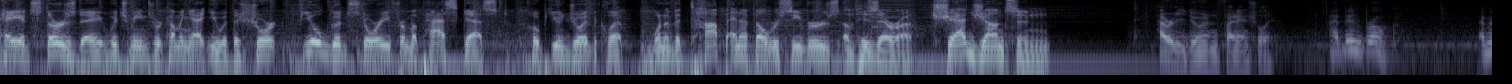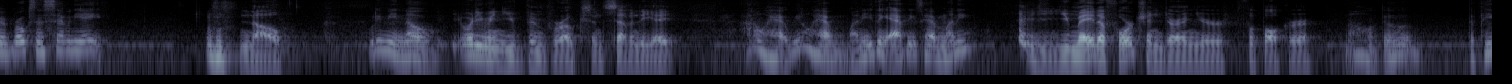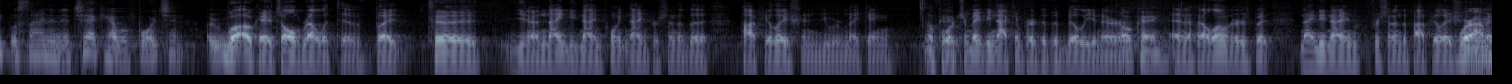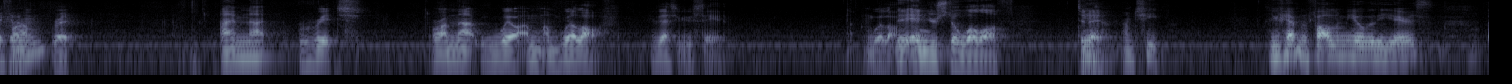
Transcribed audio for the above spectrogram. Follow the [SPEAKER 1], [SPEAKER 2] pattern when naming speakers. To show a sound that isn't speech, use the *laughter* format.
[SPEAKER 1] Hey, it's Thursday, which means we're coming at you with a short, feel good story from a past guest. Hope you enjoyed the clip. One of the top NFL receivers of his era, Chad Johnson.
[SPEAKER 2] How are you doing financially?
[SPEAKER 3] I've been broke. I've been broke since 78. *laughs*
[SPEAKER 2] no.
[SPEAKER 3] What do you mean, no?
[SPEAKER 2] What do you mean you've been broke since 78?
[SPEAKER 3] I don't have, we don't have money. You think athletes have money?
[SPEAKER 2] You made a fortune during your football career.
[SPEAKER 3] No, dude. The people signing the check have a fortune.
[SPEAKER 2] Well, okay, it's all relative, but to you know 99.9% of the population, you were making a
[SPEAKER 3] Okay.
[SPEAKER 2] fortune. Maybe not compared to the billionaire
[SPEAKER 3] Okay.
[SPEAKER 2] NFL owners, but 99% of the population.
[SPEAKER 3] Where I'm
[SPEAKER 2] making a-
[SPEAKER 3] from?
[SPEAKER 2] right?
[SPEAKER 3] I'm not rich, or I'm not well, I'm, I'm well off, if that's what you say it. I'm well off.
[SPEAKER 2] And you're still well off today.
[SPEAKER 3] Yeah, I'm cheap. You haven't followed me over the years?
